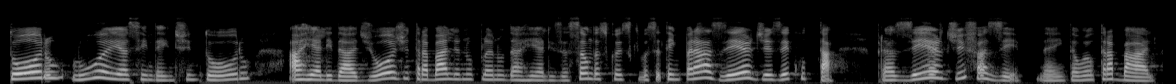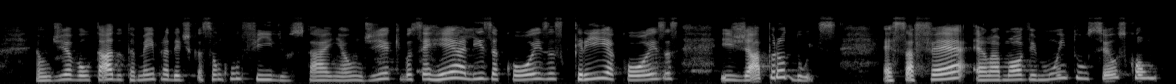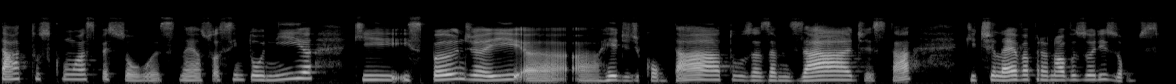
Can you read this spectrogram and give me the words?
Touro, Lua e ascendente em Touro, a realidade hoje trabalha no plano da realização das coisas que você tem prazer de executar, prazer de fazer, né, então é o trabalho. É um dia voltado também pra dedicação com filhos, tá, e é um dia que você realiza coisas, cria coisas e já produz. Essa fé, ela move muito os seus contatos com as pessoas, né, a sua sintonia que expande aí a a rede de contatos, as amizades, tá, que te leva pra novos horizontes.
